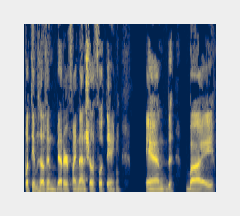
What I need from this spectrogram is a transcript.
put himself in better financial footing. And by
